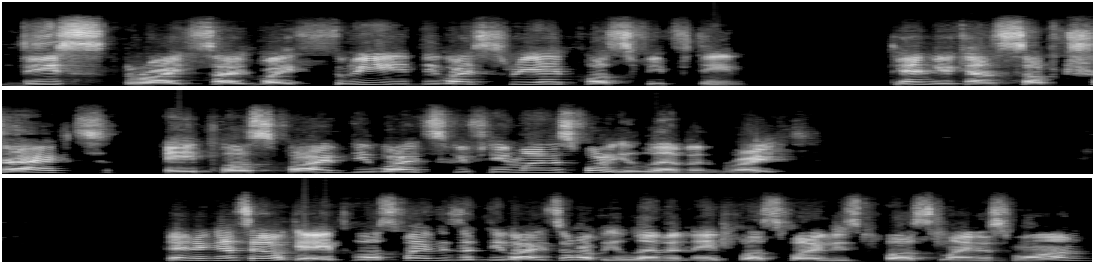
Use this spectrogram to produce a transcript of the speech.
this right side by 3, it divides 3a plus 15. Then you can subtract a plus 5 divides 15 minus 4, 11, right? Then you can say, okay, a plus 5 is a divisor of 11. a plus 5 is plus minus 1,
